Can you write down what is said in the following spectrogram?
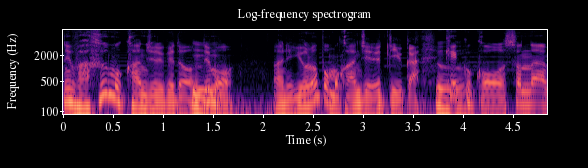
ね和風も感じるけど、うん。でもあのヨーロッパも感じるっていうか、うん。結構こうそんな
